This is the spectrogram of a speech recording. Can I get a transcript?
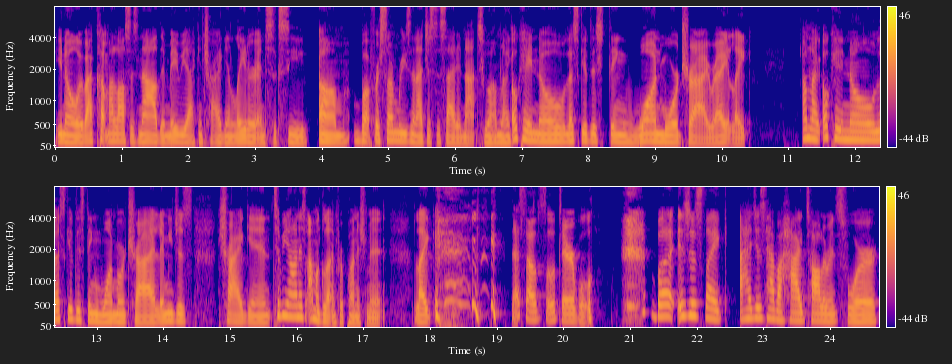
You know, if I cut my losses now, then maybe I can try again later and succeed. Um, but for some reason, I just decided not to. I'm like, okay, no, let's give this thing one more try, right? Like, I'm like, okay, no, let's give this thing one more try. Let me just try again. To be honest, I'm a glutton for punishment. Like, that sounds so terrible. But it's just like, I just have a high tolerance for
